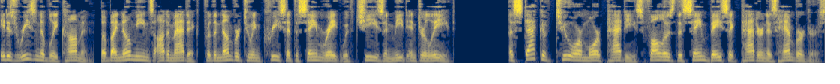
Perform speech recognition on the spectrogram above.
It is reasonably common, but by no means automatic, for the number to increase at the same rate with cheese and meat interleaved. A stack of two or more patties follows the same basic pattern as hamburgers,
